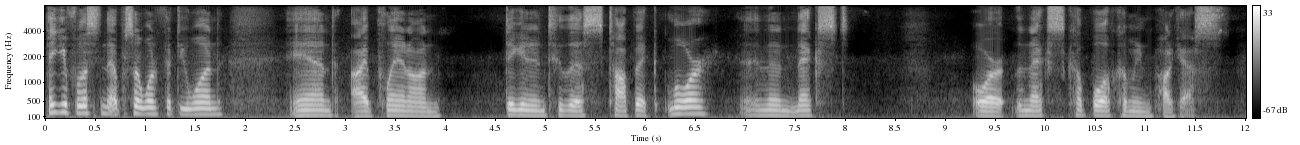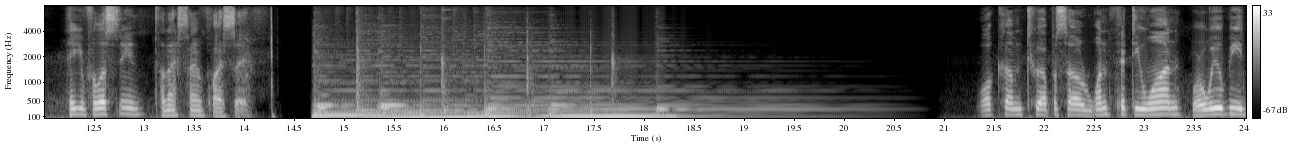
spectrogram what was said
Thank you for listening to episode 151, and I plan on digging into this topic more in the next or the next couple upcoming podcasts. Thank you for listening. Till next time, fly safe. Welcome to episode 151, where we'll be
